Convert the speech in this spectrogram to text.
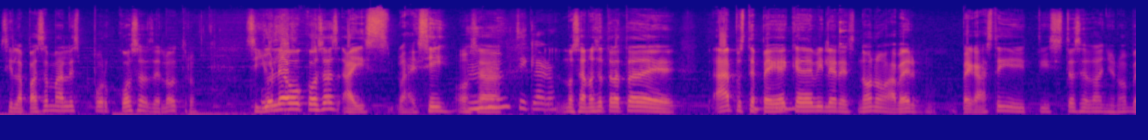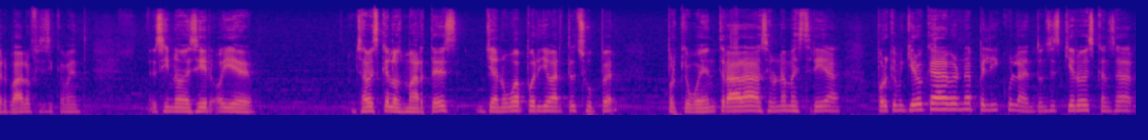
Si la pasa mal es por cosas del otro. Si yo le hago cosas, ahí, ahí sí. O sea, sí, claro. o sea, no se trata de ah, pues te pegué, qué débil eres. No, no, a ver, pegaste y te hiciste hacer daño, ¿no? Verbal o físicamente. Sino decir, oye, sabes que los martes ya no voy a poder llevarte al súper porque voy a entrar a hacer una maestría, porque me quiero quedar a ver una película, entonces quiero descansar.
